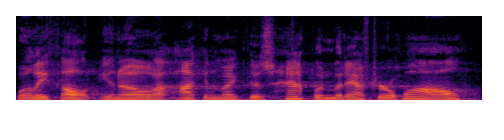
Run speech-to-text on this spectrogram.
Well, he thought, you know, I, I can make this happen. But after a while,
